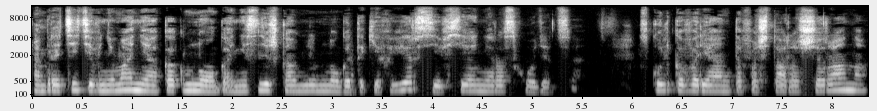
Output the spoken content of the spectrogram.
Обратите внимание, как много, не слишком ли много таких версий, все они расходятся. Сколько вариантов Аштара Ширана,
